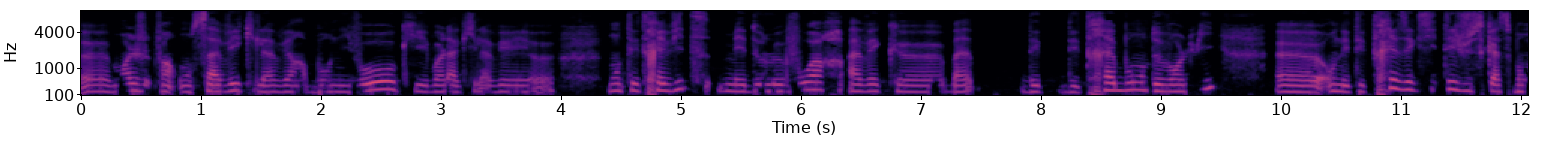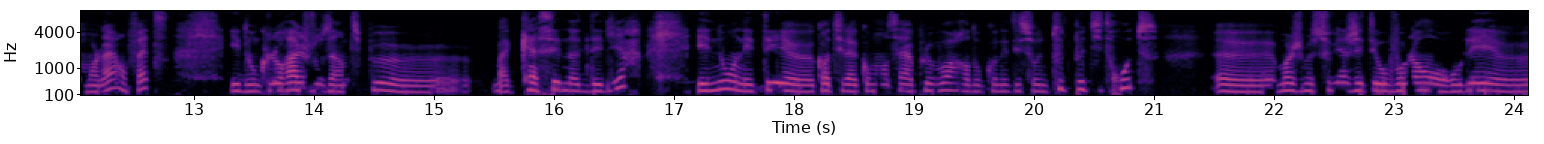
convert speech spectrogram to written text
Euh, moi, enfin, on savait qu'il avait un bon niveau, qu'il voilà, qu'il avait euh, monté très vite, mais de le voir avec bah, des, des, très bons devant lui, on était très excités jusqu'à ce moment-là, en fait. Et donc l'orage nous a un petit peu bah, cassé notre délire. Et nous, on était quand il a commencé à pleuvoir, donc on était sur une toute petite route. Euh, moi, je me souviens, j'étais au volant, on roulait euh,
